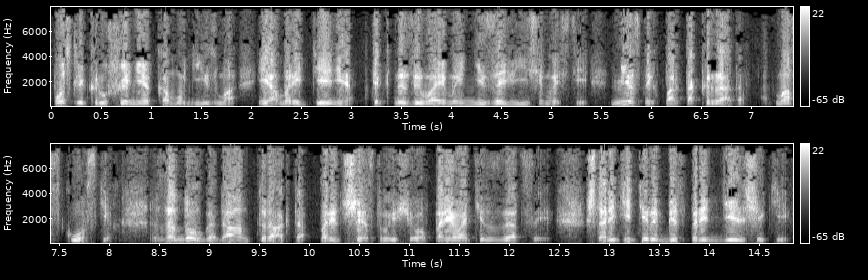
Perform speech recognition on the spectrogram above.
после крушения коммунизма и обретения так называемой независимости местных портократов от московских, задолго до антракта, предшествующего приватизации. Старикетиры-беспредельщики,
